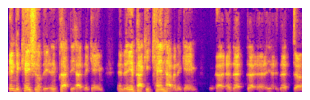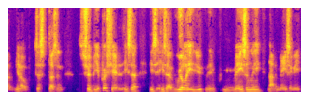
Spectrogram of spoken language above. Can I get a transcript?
indication of the impact he had in the game and the impact he can have in a game uh, that uh, that uh, you know just doesn't should be appreciated. He's a he's he's a really amazingly not amazingly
